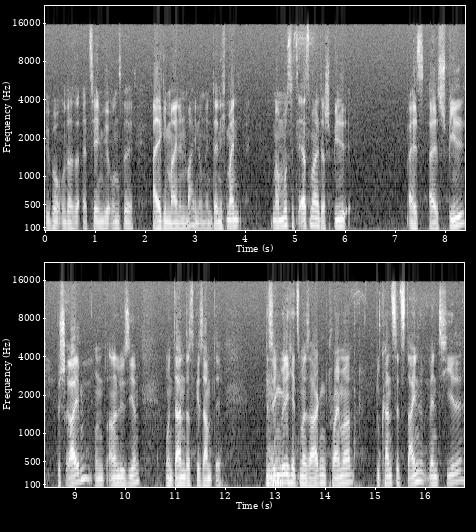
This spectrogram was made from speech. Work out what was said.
über oder erzählen wir unsere allgemeinen Meinungen. Denn ich meine, man muss jetzt erstmal das Spiel als, als Spiel beschreiben und analysieren und dann das Gesamte. Deswegen mhm. würde ich jetzt mal sagen, Primer, du kannst jetzt dein Ventil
